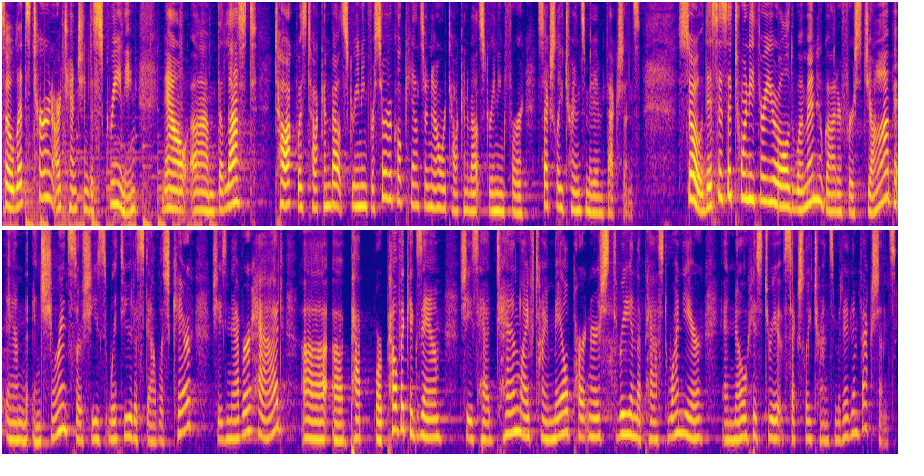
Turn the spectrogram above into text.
So let's turn our attention to screening. Now, um, the last talk was talking about screening for cervical cancer. Now we're talking about screening for sexually transmitted infections. So, this is a 23 year old woman who got her first job and insurance, so she's with you to establish care. She's never had uh, a pap or pelvic exam. She's had 10 lifetime male partners, three in the past one year, and no history of sexually transmitted infections.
